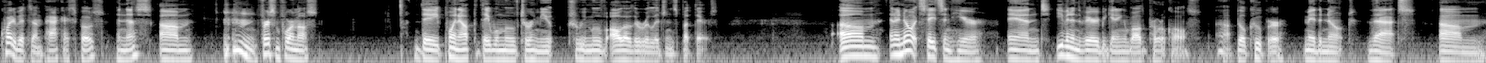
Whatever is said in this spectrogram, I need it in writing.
quite a bit to unpack, I suppose, in this. Um, first and foremost, they point out that they will move to remove to remove all other religions but theirs. Um, and I know it states in here, and even in the very beginning of all the protocols, uh, Bill Cooper made the note that um,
